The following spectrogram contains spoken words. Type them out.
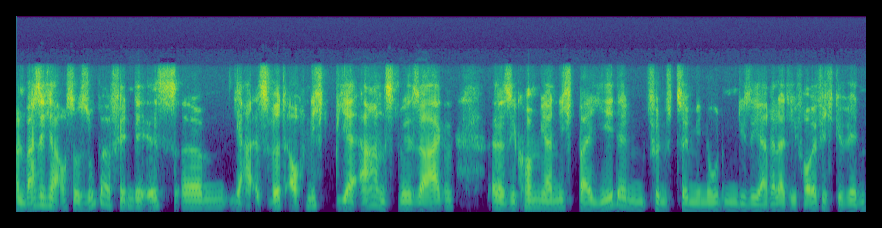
Und was ich ja auch so super finde, ist, ähm, ja, es wird auch nicht bierernst, will sagen, äh, sie kommen ja nicht bei jeden 15 Minuten, die sie ja relativ häufig gewinnen,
